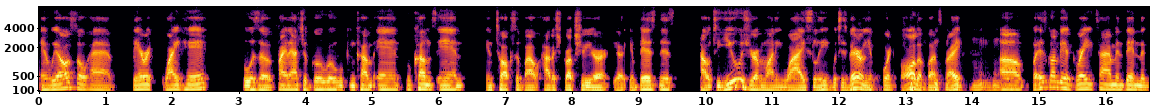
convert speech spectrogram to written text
And we also have Derek Whitehead, who is a financial guru who can come in, who comes in and talks about how to structure your, your, your business, how to use your money wisely, which is very important for all of us, right? um, but it's going to be a great time. And then the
